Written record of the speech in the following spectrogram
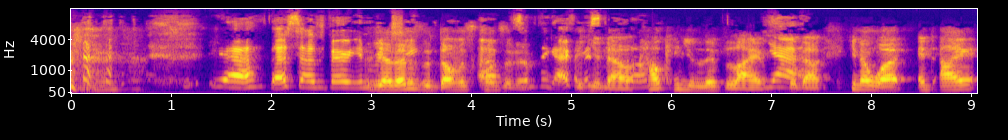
Yeah, that sounds very enriching. yeah that is the dumbest um, concept ever. something I've you know how can you live life Yeah. without you know what and i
